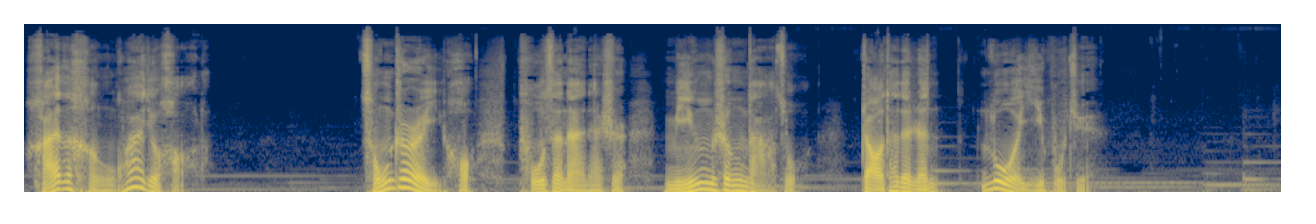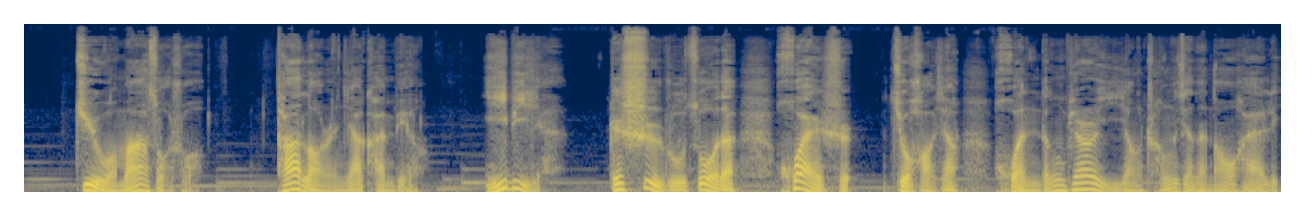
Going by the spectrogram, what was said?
孩子很快就好了。从这儿以后，菩萨奶奶是名声大作，找她的人络绎不绝。据我妈所说，她老人家看病，一闭眼，这事主做的坏事就好像幻灯片一样呈现在脑海里，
